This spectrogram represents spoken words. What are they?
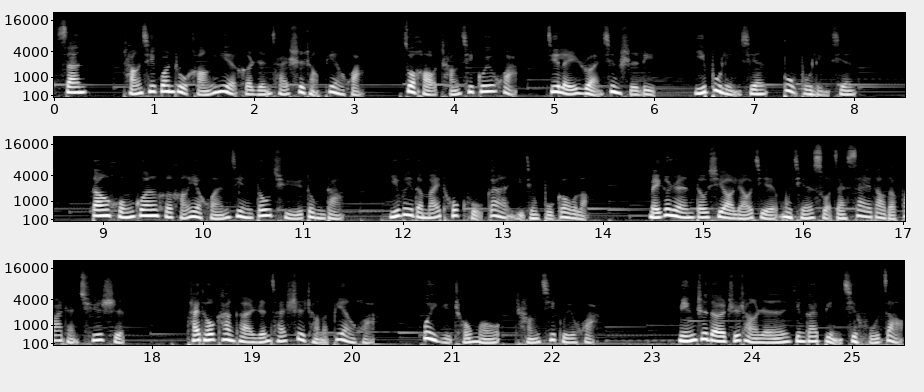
三、长期关注行业和人才市场变化，做好长期规划，积累软性实力，一步领先，步步领先。当宏观和行业环境都趋于动荡，一味的埋头苦干已经不够了。每个人都需要了解目前所在赛道的发展趋势，抬头看看人才市场的变化，未雨绸缪，长期规划。明智的职场人应该摒弃浮躁，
